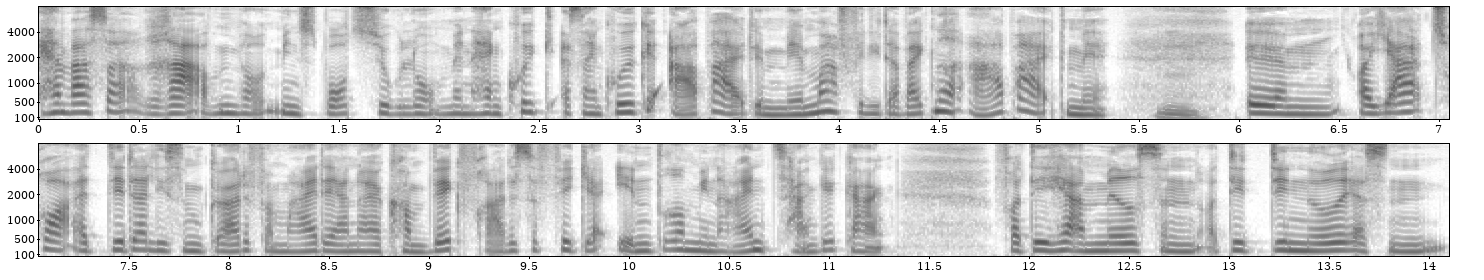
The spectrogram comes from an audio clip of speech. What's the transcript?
han var så rar, min sportspsykolog, men han kunne, ikke, altså, han kunne ikke arbejde med mig, fordi der var ikke noget at arbejde med. Mm. Øhm, og jeg tror, at det, der ligesom gør det for mig, det er, når jeg kom væk fra det, så fik jeg ændret min egen tankegang fra det her med, sådan, og det, det er noget, jeg sådan,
